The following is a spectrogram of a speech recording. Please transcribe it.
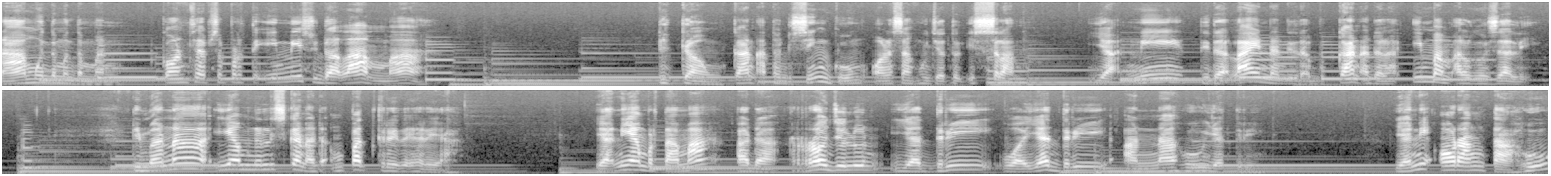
Namun teman-teman, konsep seperti ini sudah lama digaungkan atau disinggung oleh sang hujatul Islam, yakni tidak lain dan tidak bukan adalah Imam Al-Ghazali. Di mana ia menuliskan ada empat kriteria. Yakni yang pertama ada rojulun yadri wa yadri annahu yadri. Yakni orang tahu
